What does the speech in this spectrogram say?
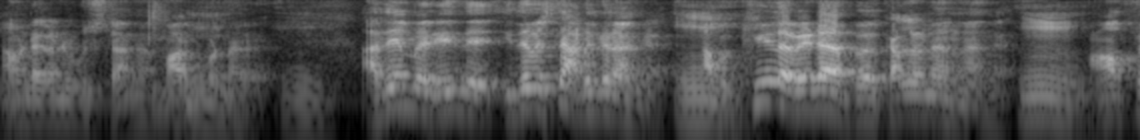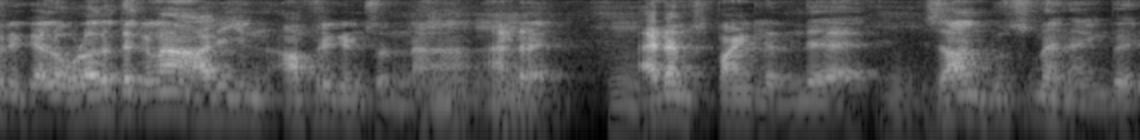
அவன்கிட்ட கண்டுபிடிச்சிட்டாங்க மார்க் பண்ணாரு. அதே மாதிரி இந்த இதை வச்சு தான் அடுக்குறாங்க. அப்ப கீழே விட இப்போ கல்லணன்னாங்க. ஆப்பிரிக்கால உலகத்துக்கெல்லாம் ஆரிஜின் ஆப்பிரிக்கன் சொன்னா ஆண்ட்ர ஆடம்ஸ் பாயிண்ட்ல இருந்த ஜான் புஷ்மேன் அவங்க பேர்.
